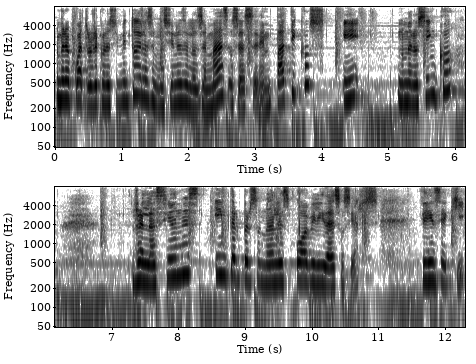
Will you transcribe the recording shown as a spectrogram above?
Número 4. Reconocimiento de las emociones de los demás, o sea, ser empáticos. Y número 5. Relaciones interpersonales o habilidades sociales. Fíjense aquí.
